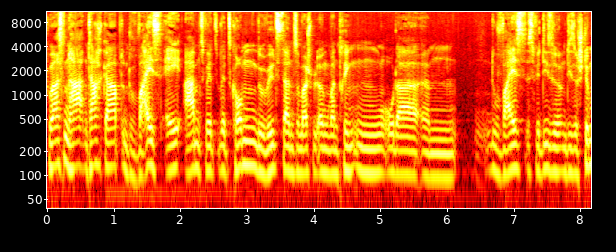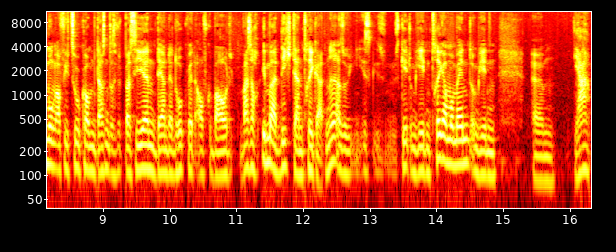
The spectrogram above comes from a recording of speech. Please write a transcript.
du hast einen harten Tag gehabt und du weißt, ey, abends wird's, wird's kommen, du willst dann zum Beispiel irgendwann trinken oder ähm, du weißt, es wird diese und diese Stimmung auf dich zukommen, das und das wird passieren, der und der Druck wird aufgebaut, was auch immer dich dann triggert. Ne? Also es, es geht um jeden Triggermoment, um jeden, ähm, ja,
